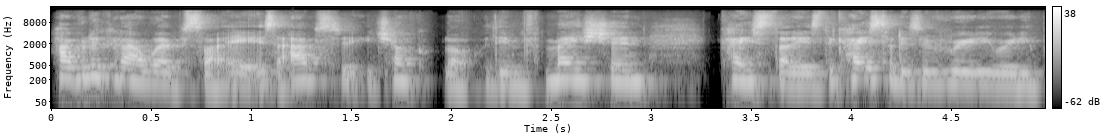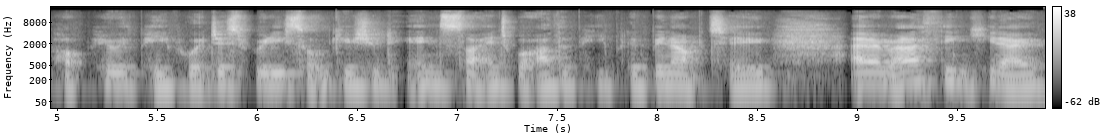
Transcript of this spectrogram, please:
Have a look at our website. It is absolutely chock a block with information, case studies. The case studies are really, really popular with people. It just really sort of gives you an insight into what other people have been up to. Um, and I think, you know,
